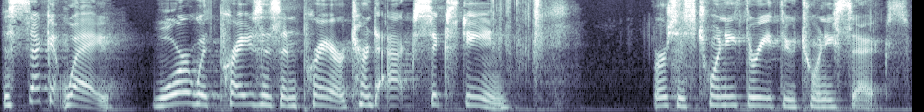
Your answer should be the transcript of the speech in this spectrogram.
The second way, war with praises and prayer. Turn to Acts 16, verses 23 through 26.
